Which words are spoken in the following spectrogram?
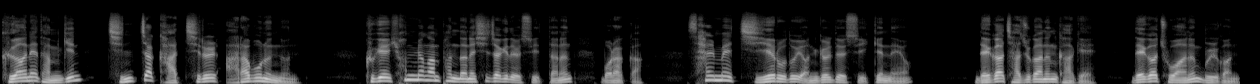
그 안에 담긴 진짜 가치를 알아보는 눈. 그게 현명한 판단의 시작이 될 수 있다는 뭐랄까 삶의 지혜로도 연결될 수 있겠네요. 내가 자주 가는 가게, 내가 좋아하는 물건,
